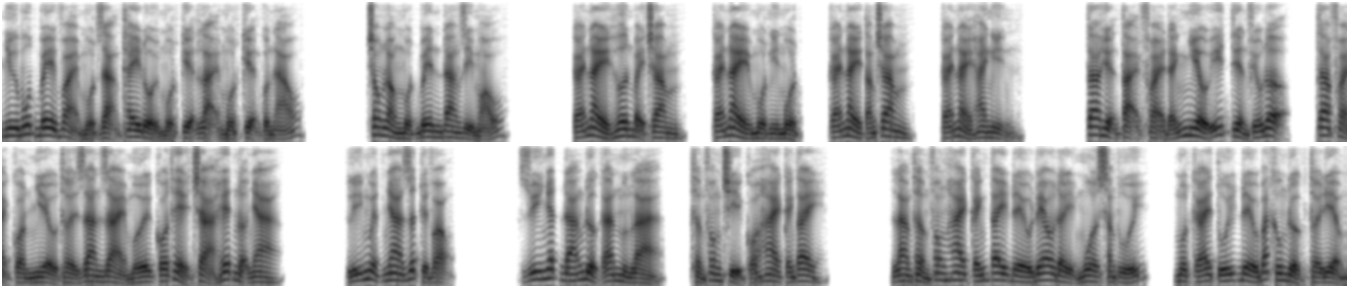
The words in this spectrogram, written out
như bút bê vải một dạng thay đổi một kiện lại một kiện quần áo. Trong lòng một bên đang dì máu cái này hơn bảy trăm, cái này một nghìn một, cái này tám trăm, cái này hai nghìn. Ta hiện tại phải đánh nhiều ít tiền phiếu nợ, ta phải còn nhiều thời gian dài mới có thể trả hết nợ nha. Lý nguyệt nha rất tuyệt vọng. Duy nhất đáng được ăn mừng là, thẩm phong chỉ có hai cánh tay. Làm thẩm phong hai cánh tay đều đeo đầy mua xăm túi, một cái túi đều bắt không được thời điểm,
